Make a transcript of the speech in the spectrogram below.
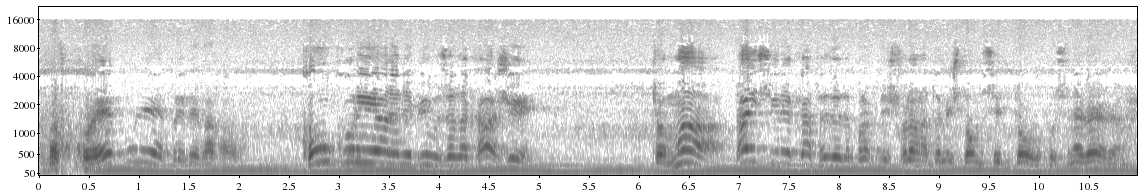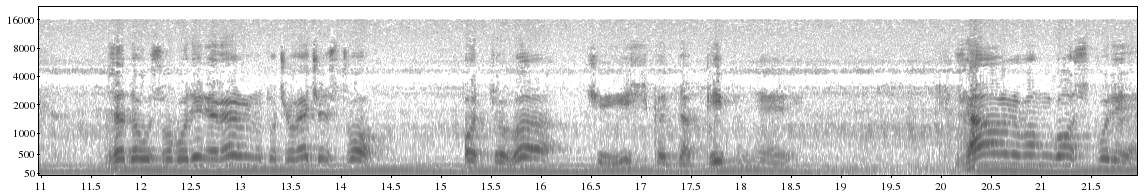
В кое поле е пребивавал? Колко реален е бил, за да каже Тома, дай си реката, за да бръкнеш в раната ми, щом си толкова неверен, за да освободи неверното човечество от това, че иска да пипне. Вярвам, Господи,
